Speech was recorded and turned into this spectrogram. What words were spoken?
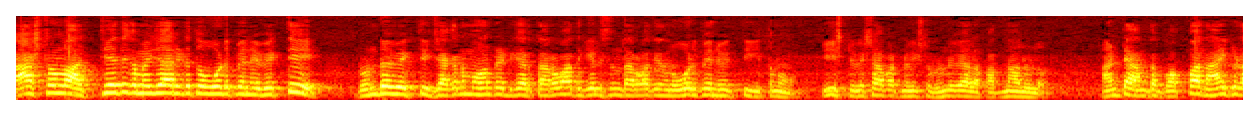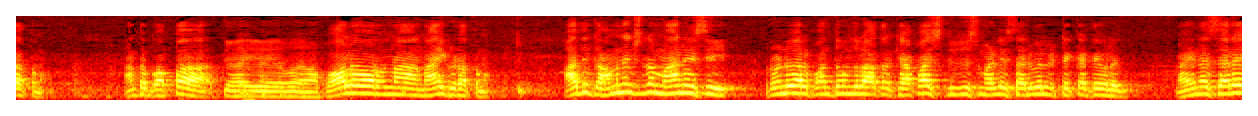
రాష్ట్రంలో అత్యధిక మెజారిటీతో ఓడిపోయిన వ్యక్తి రెండో వ్యక్తి జగన్మోహన్ రెడ్డి గారి తర్వాత గెలిచిన తర్వాత ఇతను ఓడిపోయిన వ్యక్తి ఇతను ఈస్ట్ విశాఖపట్నం ఈస్ట్ రెండు వేల పద్నాలుగులో. అంటే అంత గొప్ప నాయకుడు అతను. అంత గొప్ప పోలవరం ఉన్న నాయకుడు అతను. అది గమనించడం మానేసి రెండు వేల పంతొమ్మిదిలో అతను కెపాసిటీ చూసి మళ్ళీ సర్వేలు టికెట్ ఇవ్వలేదు. అయినా సరే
